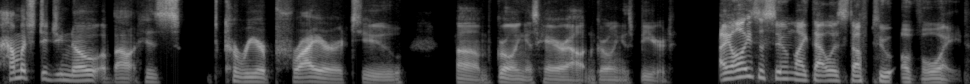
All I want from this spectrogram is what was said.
How much did you know about his career prior to um growing his hair out and growing his beard? I always assumed like that was stuff to avoid.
